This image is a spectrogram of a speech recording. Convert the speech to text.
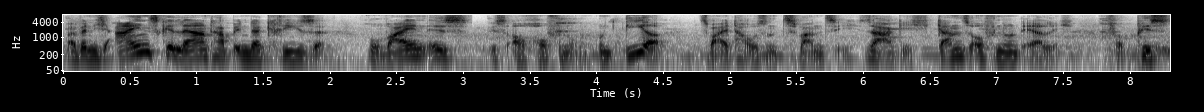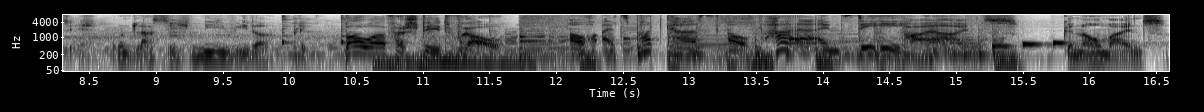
Weil wenn ich eins gelernt habe in der Krise, wo Wein ist, ist auch Hoffnung. Und dir 2020 sage ich ganz offen und ehrlich, verpiss dich und lass dich nie wieder blicken. Bauer versteht Frau. Auch als Podcast auf hr1.de. HR1, genau meins.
